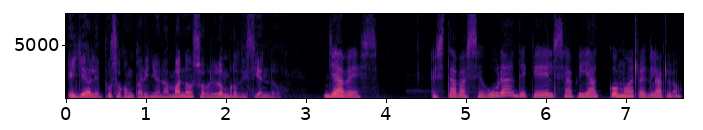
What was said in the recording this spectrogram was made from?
Ella le puso con cariño la mano sobre el hombro diciendo, Ya ves, estaba segura de que él sabría cómo arreglarlo.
